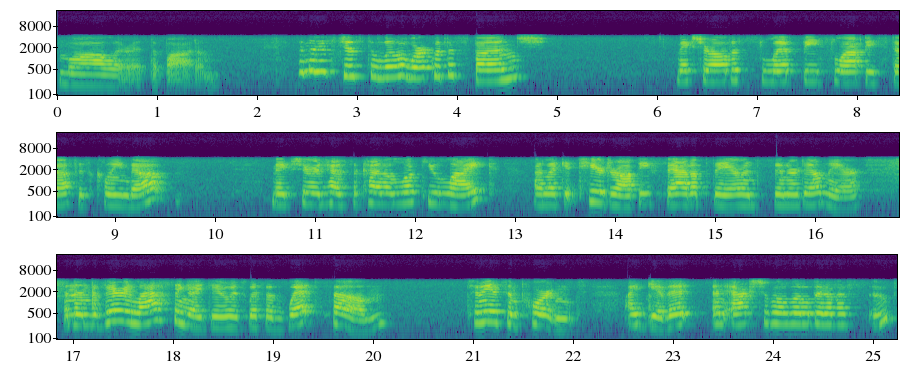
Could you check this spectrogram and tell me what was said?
smaller at the bottom. And then it's just a little work with a sponge. Make sure all the slippy, sloppy stuff is cleaned up. Make sure it has the kind of look you like. I like it teardroppy, fat up there and thinner down there. And then the very last thing I do is with a wet thumb, to me it's important, I give it an actual little bit of a, oops,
